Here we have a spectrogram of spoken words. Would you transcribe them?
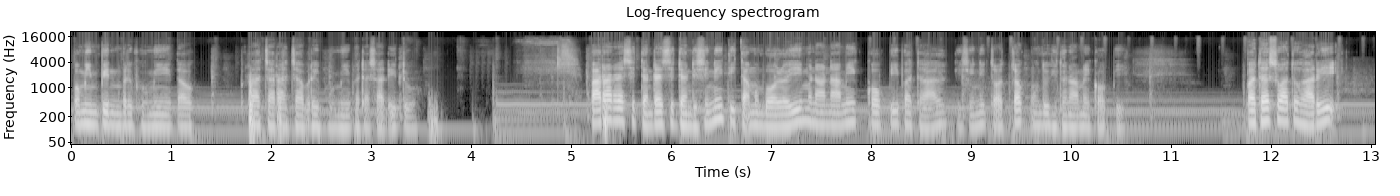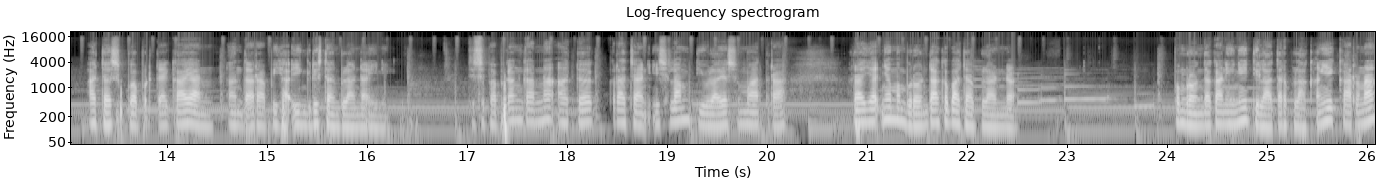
pemimpin pribumi atau raja-raja pribumi pada saat itu. Para residen-residen di sini tidak membolehi menanami kopi padahal di sini cocok untuk ditanami kopi. Pada suatu hari ada sebuah pertikaian antara pihak Inggris dan Belanda ini disebabkan karena ada kerajaan Islam di wilayah Sumatera, rakyatnya memberontak kepada Belanda. Pemberontakan ini dilatar belakangi karena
